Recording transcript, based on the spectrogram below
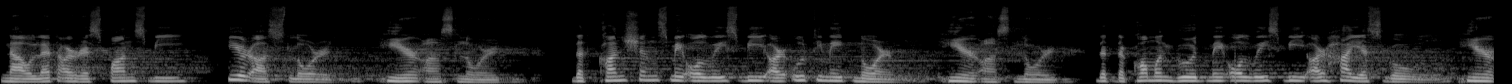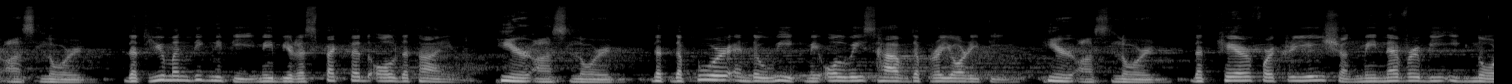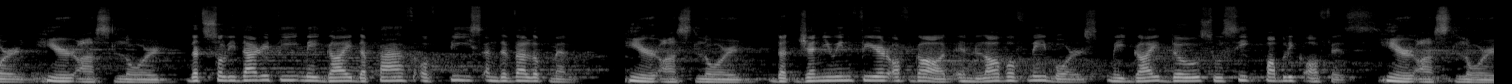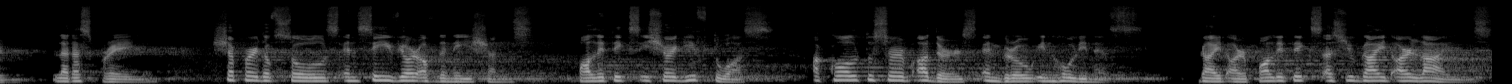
Now let our response be, Hear us, Lord. Hear us, Lord. That conscience may always be our ultimate norm. Hear us, Lord. That the common good may always be our highest goal. Hear us, Lord. That human dignity may be respected all the time. Hear us, Lord. That the poor and the weak may always have the priority. Hear us, Lord. That care for creation may never be ignored. Hear us, Lord. That solidarity may guide the path of peace and development. Hear us, Lord. That genuine fear of God and love of neighbors may guide those who seek public office. Hear us, Lord. Let us pray. Shepherd of souls and Savior of the nations, politics is your gift to us, a call to serve others and grow in holiness. Guide our politics as you guide our lives.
